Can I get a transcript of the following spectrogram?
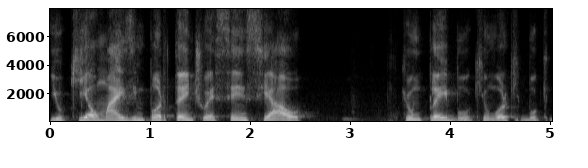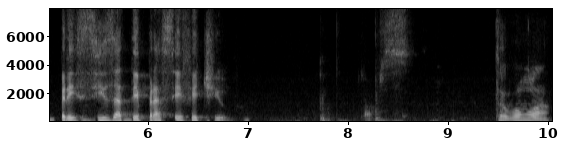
e o que é o mais importante, o essencial que um playbook, um workbook precisa ter para ser efetivo? Então vamos lá.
